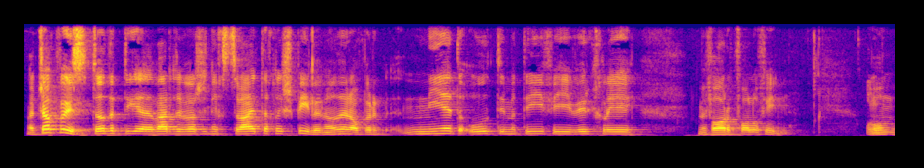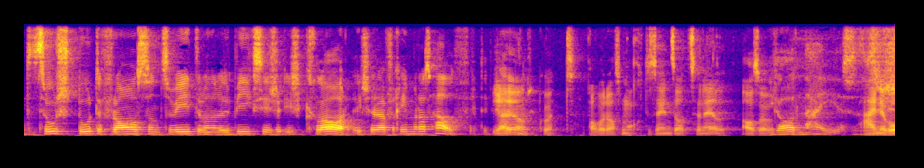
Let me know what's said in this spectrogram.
Man hat schon gewusst, oder? Die werden wahrscheinlich das zweite ein bisschen spielen, oder? Aber nie der ultimative, wirklich, wir fahren voll auf ihn. Und- Und, sonst Tour de France und so weiter, wenn er dabei war, ist, klar, ist er einfach immer als Helfer dabei. ja, ja, gut. Aber das macht er sensationell. Also, Ja, nein. Es Einer, der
